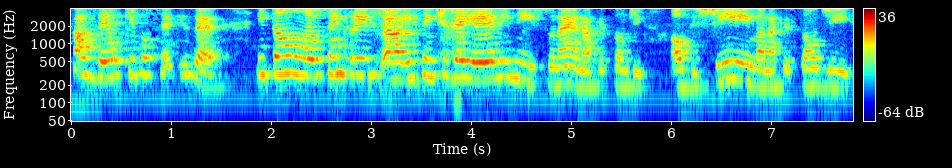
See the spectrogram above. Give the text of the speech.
fazer o que você quiser. Então, eu sempre ah, incentivei ele nisso, né, na questão de autoestima, na questão de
